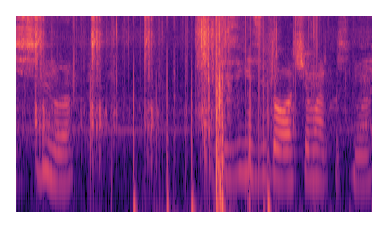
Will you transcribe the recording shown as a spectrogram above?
Gitsin bu. Gizli gizli dolaşacağım arkasından.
